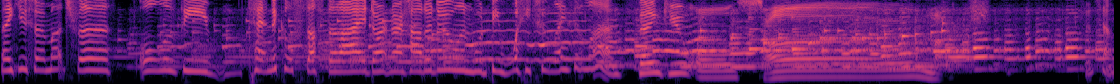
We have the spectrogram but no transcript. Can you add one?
Thank you so much for all of the technical stuff that I don't know how to do and would be way too lazy to learn. Thank you all so much. Could sound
